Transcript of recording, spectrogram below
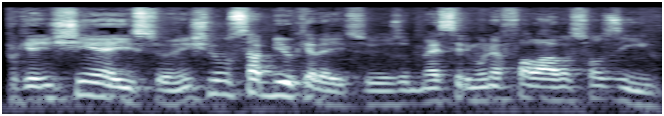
Porque a gente tinha isso, a gente não sabia o que era isso. O mestre cerimônia falava sozinho.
